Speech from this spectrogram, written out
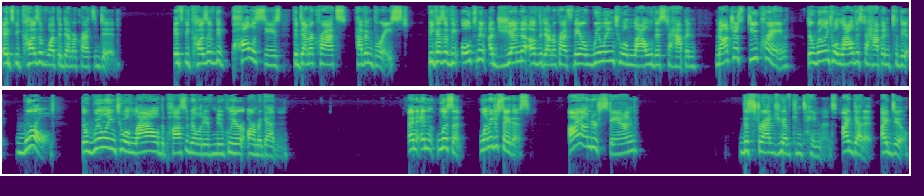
It's because of what the Democrats did. It's because of the policies the Democrats have embraced, because of the ultimate agenda of the Democrats. They are willing to allow this to happen, not just to Ukraine, they're willing to allow this to happen to the world. They're willing to allow the possibility of nuclear Armageddon. And, and listen, let me just say this. I understand the strategy of containment. I get it. I do.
